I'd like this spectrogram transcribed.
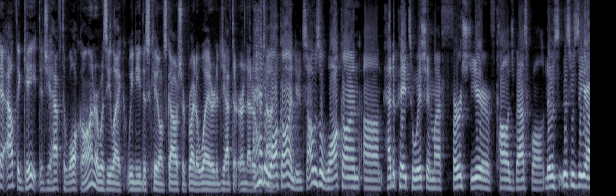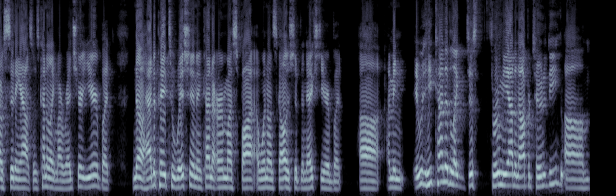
out the gate, did you have to walk on, or was he like, "We need this kid on scholarship right away," or did you have to earn that? I had time? to walk on, dude. So I was a walk on. Um, had to pay tuition my first year of college basketball. This was this was the year I was sitting out, so it was kind of like my redshirt year. But no, I had to pay tuition and kind of earn my spot. I went on scholarship the next year, but uh, I mean, it was he kind of like just threw me out an opportunity um,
